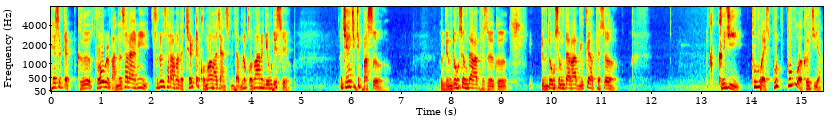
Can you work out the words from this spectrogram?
했을 때 그 도움을 받는 사람이 주는 사람한테 절대 고마워하지 않습니다. 물론 고마워하는 경우도 있어요. 제가 직접 봤어. 그 명동성당 앞에서 그 명동성당 앞 육교 앞에서 그 거지 부부가 있어. 부, 부부가 거지야.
